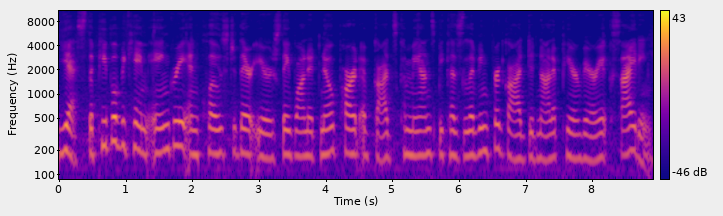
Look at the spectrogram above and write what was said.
Yes, the people became angry and closed their ears. They wanted no part of God's commands because living for God did not appear very exciting.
